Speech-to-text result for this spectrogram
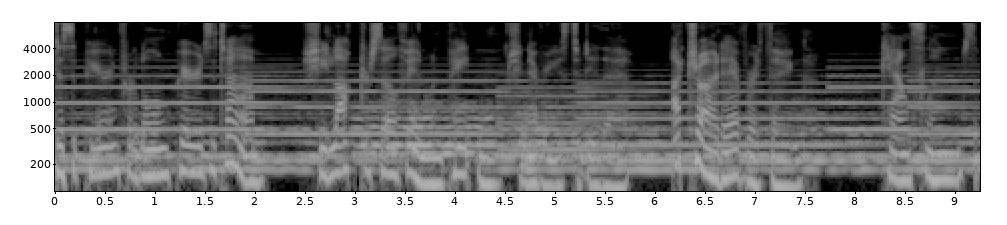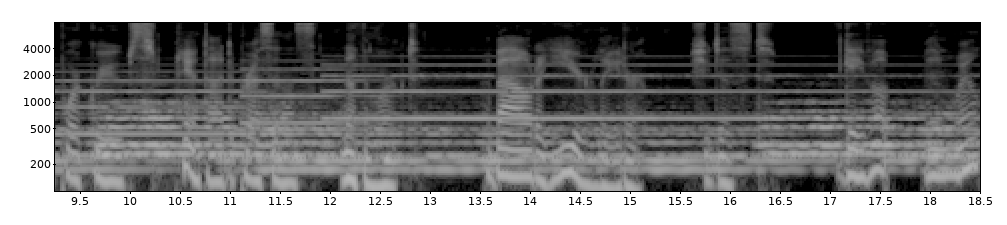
disappearing for long periods of time. She locked herself in when painting. She never used to do that. I tried everything counseling, support groups, antidepressants. Nothing worked. About a year later, she just gave up. And well,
